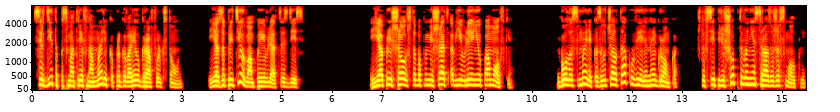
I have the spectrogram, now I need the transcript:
Сердито посмотрев на Мэрика, проговорил граф Фолкстоун. «Я запретил вам появляться здесь». «Я пришел, чтобы помешать объявлению помолвки». Голос Мэрика звучал так уверенно и громко, что все перешептывания сразу же смолкли.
